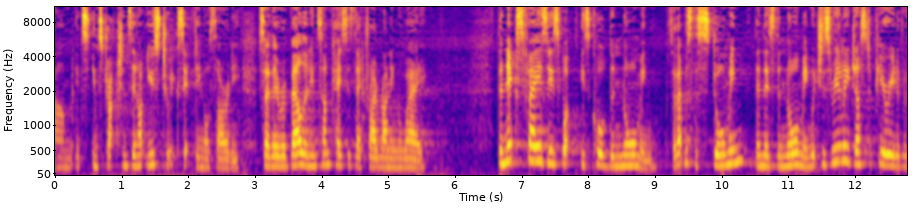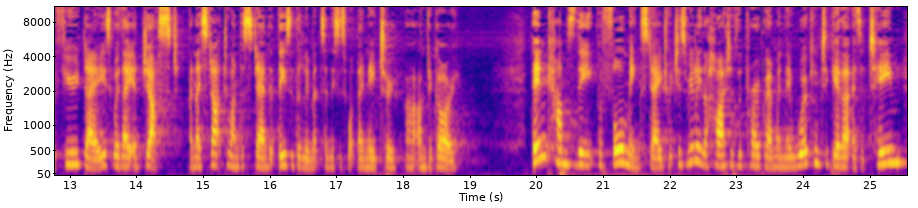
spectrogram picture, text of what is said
um, its instructions. They're not used to accepting authority. So they rebel and in some cases they try running away. The next phase is what is called the norming. So that was the storming, then there's the norming, which is really just a period of a few days where they adjust and they start to understand that these are the limits and this is what they need to uh, undergo. Then comes the performing stage, which is really the height of the program when they're working together as a team,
